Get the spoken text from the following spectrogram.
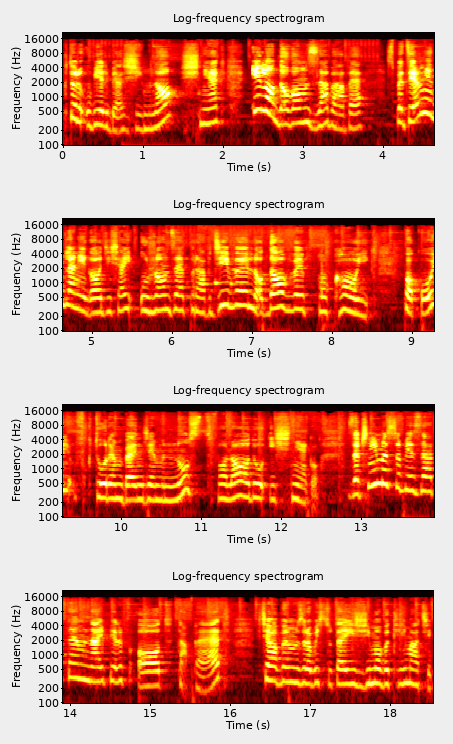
który uwielbia zimno, śnieg i lodową zabawę. Specjalnie dla niego dzisiaj urządzę prawdziwy lodowy pokoik. Pokój, w którym będzie mnóstwo lodu i śniegu. Zacznijmy sobie zatem najpierw od tapet. Chciałabym zrobić tutaj zimowy klimacik.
